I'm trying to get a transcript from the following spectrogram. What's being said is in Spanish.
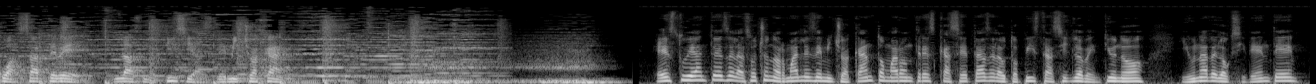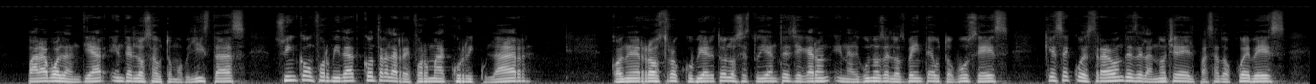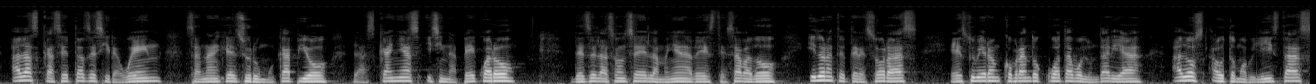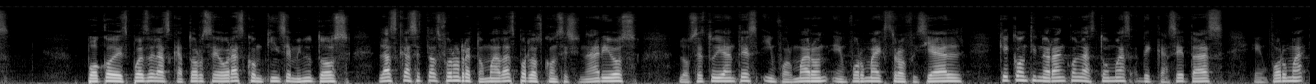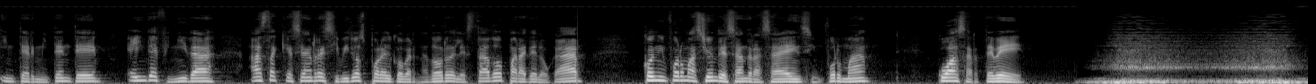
Cuasar TV, las noticias de Michoacán. Estudiantes de las ocho normales de Michoacán tomaron tres casetas de la autopista siglo XXI y una del occidente para volantear entre los automovilistas su inconformidad contra la reforma curricular. Con el rostro cubierto, los estudiantes llegaron en algunos de los 20 autobuses que secuestraron desde la noche del pasado jueves a las casetas de Sirahuén, San Ángel Surumucapio, Las Cañas y Sinapecuaro. Desde las 11 de la mañana de este sábado y durante tres horas estuvieron cobrando cuota voluntaria a los automovilistas. Poco después de las 14 horas con 15 minutos, las casetas fueron retomadas por los concesionarios. Los estudiantes informaron en forma extraoficial que continuarán con las tomas de casetas en forma intermitente e indefinida hasta que sean recibidos por el gobernador del estado para dialogar. Con información de Sandra Sáenz informa Cuásar TV.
